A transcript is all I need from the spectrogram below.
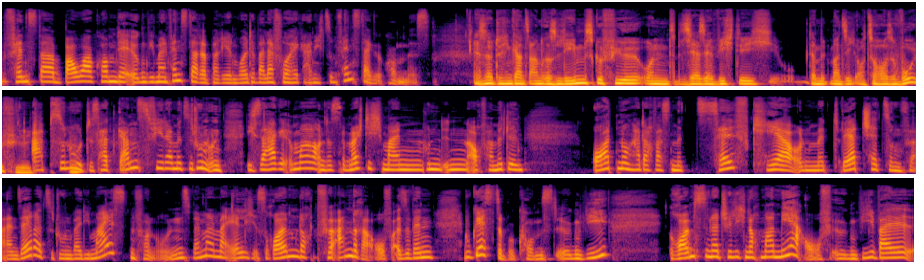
Fensterbauer kommen, der irgendwie mein Fenster reparieren wollte, weil er vorher gar nicht zum Fenster gekommen ist. Es ist natürlich ein ganz anderes Lebensgefühl und sehr, sehr wichtig, damit man sich auch zu Hause wohlfühlt. Absolut. Das hat ganz viel damit zu tun. Und ich sage immer, und das möchte ich meinen Kundinnen auch vermitteln, Ordnung hat auch was mit Self-Care und mit Wertschätzung für einen selber zu tun, weil die meisten von uns, wenn man mal ehrlich ist, räumen doch für andere auf. Also wenn du Gäste bekommst irgendwie, räumst du natürlich noch mal mehr auf irgendwie, weil,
